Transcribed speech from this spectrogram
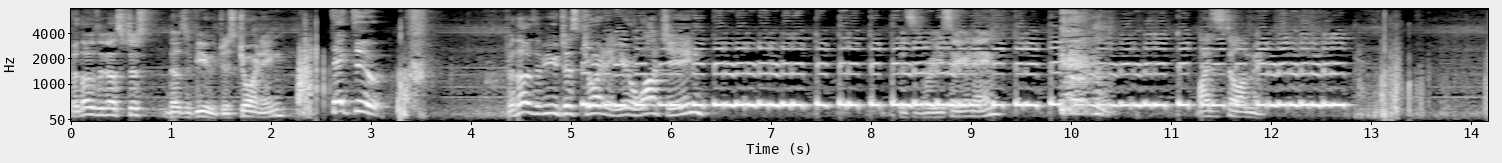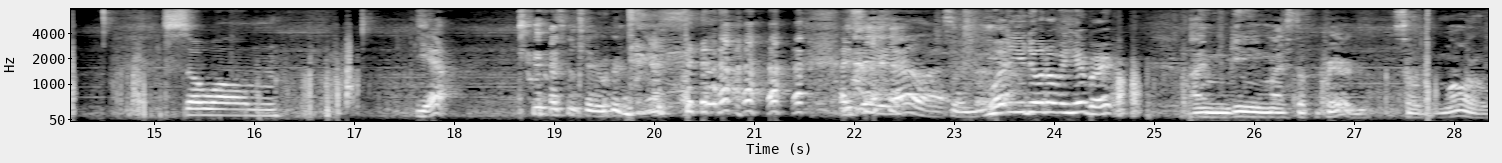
For those of us just, those of you just joining, Take two. for those of you just joining, you're watching. This is where you say your name. Why is it still on me? So um yeah. That's what they were. I say yeah. a lot. So, yeah. What are you doing over here, Bert? I'm getting my stuff prepared. So tomorrow,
